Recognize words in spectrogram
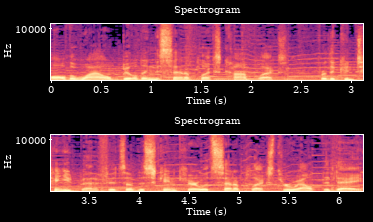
all the while building the Seneplex complex for the continued benefits of the skincare with Seneplex throughout the day.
